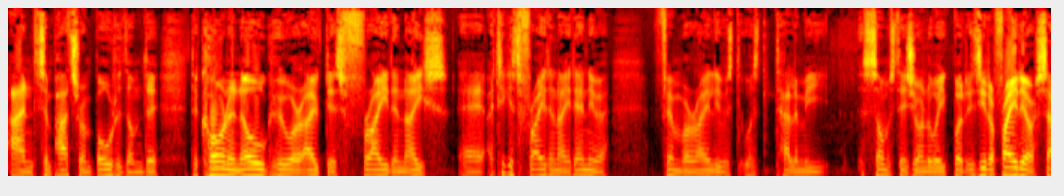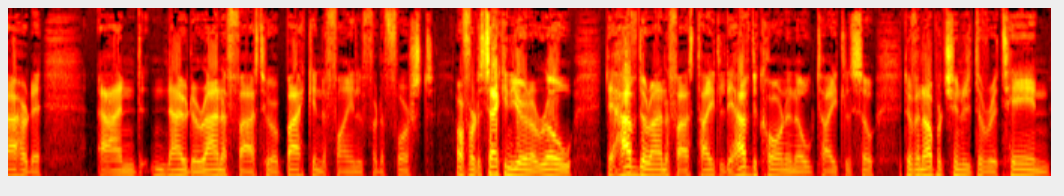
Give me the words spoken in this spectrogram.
and St Pat's are in both of them. The the Corn na nÓg who are out this Friday night. Uh, I think it's Friday night anyway. Finn O'Reilly was was telling me some stage during the week, but it's either Friday or Saturday. And now the Ranafast, who are back in the final for the first or for the second year in a row, they have the Ranafast title, they have the Corn na nÓg title, so they have an opportunity to retain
